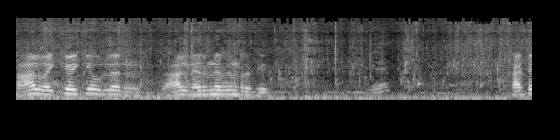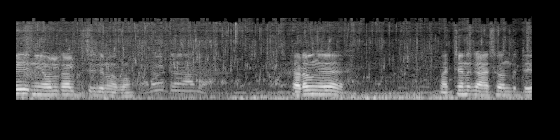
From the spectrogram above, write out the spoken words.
கால் வைக்க வைக்க உள்ள இறால் நெரு நெருன்னு இருக்கு. காட்டு நீ எவ்வளோ இறால் பிடிச்சிருக்கேன்னு பார்ப்போம் தடவுங்க. மச்சானுக்கு ஆசை வந்துட்டு.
